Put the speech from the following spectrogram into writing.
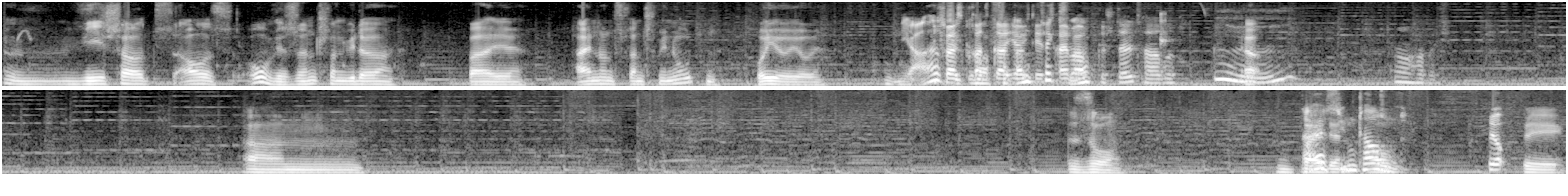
Wie schaut's aus? Oh, wir sind schon wieder bei 21 Minuten. Uiuiui. Ja, Ich weiß gerade gar nicht, ob ich den fix, Timer ne? abgestellt habe. Mhm. Oh, habe ich. Ähm. So. Ja, 7000. Aufträgen.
